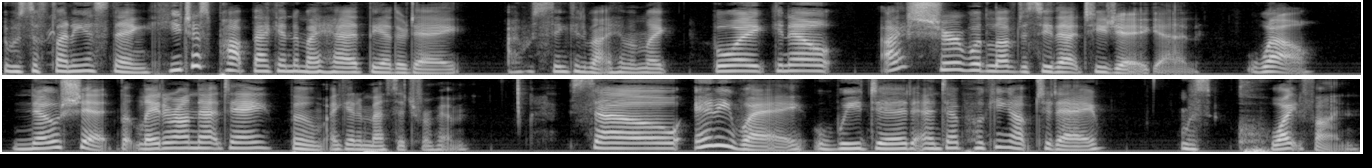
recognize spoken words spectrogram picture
it was the funniest thing. He just popped back into my head the other day. I was thinking about him. I'm like, boy, you know, I sure would love to see that TJ again. Well, no shit. But later on that day, boom, I get a message from him. So, anyway, we did end up hooking up today. It was quite fun.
